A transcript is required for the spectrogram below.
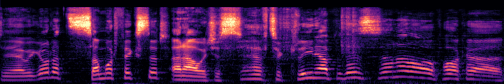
There we go. That somewhat fixed it. And now we just have to clean up this another pocket.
